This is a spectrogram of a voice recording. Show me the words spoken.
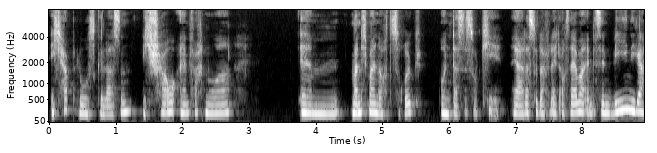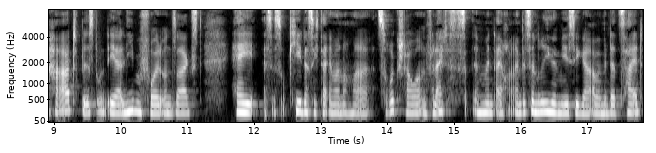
ich habe losgelassen. Ich schaue einfach nur ähm, manchmal noch zurück und das ist okay. Ja, dass du da vielleicht auch selber ein bisschen weniger hart bist und eher liebevoll und sagst, hey, es ist okay, dass ich da immer noch mal zurückschaue und vielleicht ist es im Moment auch ein bisschen regelmäßiger, aber mit der Zeit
